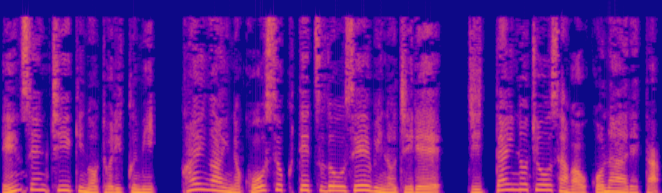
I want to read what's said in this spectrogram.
沿線地域の取り組み、海外の高速鉄道整備の事例、実態の調査が行われた。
